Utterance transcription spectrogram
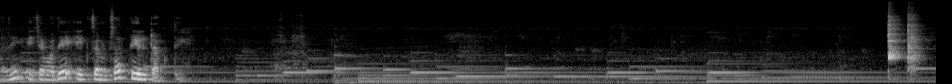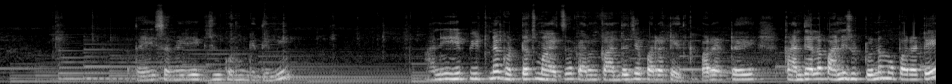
आणि याच्यामध्ये एक चमचा तेल टाकते. आता हे सगळे एकजीव करून घेते मी. आणि हे पीठ ना घट्टच मळायचं कारण कांद्याचे पराठे आहेत. पराठे कांद्याला पाणी सुटतो ना मग पराठे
